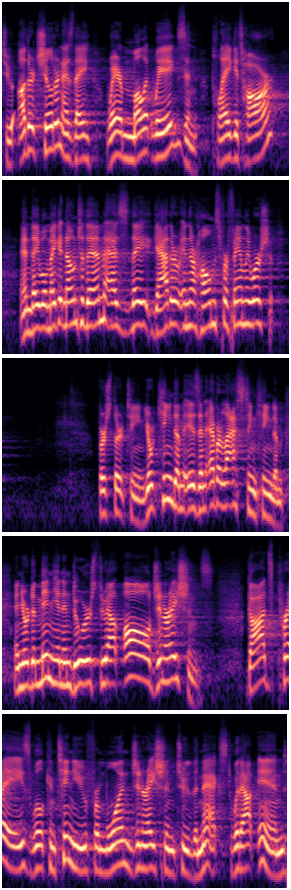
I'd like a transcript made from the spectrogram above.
to other children as they wear mullet wigs and play guitar, and they will make it known to them as they gather in their homes for family worship. Verse 13, your kingdom is an everlasting kingdom, and your dominion endures throughout all generations. God's praise will continue from one generation to the next without end,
